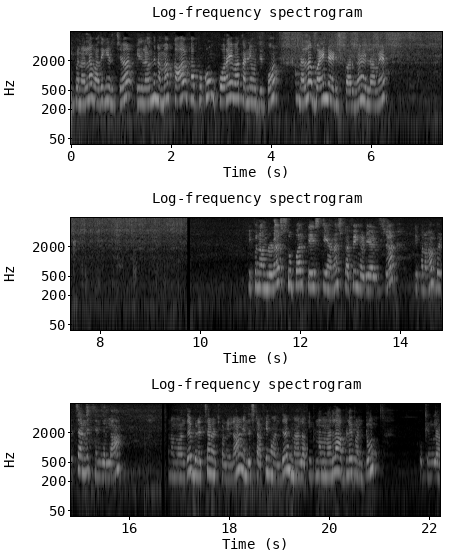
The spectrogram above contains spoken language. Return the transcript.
இப்போ நல்லா வதங்கிடுச்சு. இதில் வந்து நம்ம கால் கப்புக்கும் குறைவாக தண்ணி ஊற்றிருக்கோம் நல்லா பைண்ட் ஆகிடுச்சு பாருங்கள் எல்லாமே. இப்போ நம்மளோட சூப்பர் டேஸ்டியான ஸ்டஃபிங் ரெடி ஆகிடுச்சு இப்போ நம்ம பிரெட் சாண்ட்விச் செஞ்சிடலாம். நம்ம வந்து பிரெட் சாண்ட்விச் பண்ணிடலாம். இந்த ஸ்டஃபிங் வந்து மேலே இப்போ நம்ம நல்லா அப்ளை பண்ணிட்டோம். ஓகேங்களா?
